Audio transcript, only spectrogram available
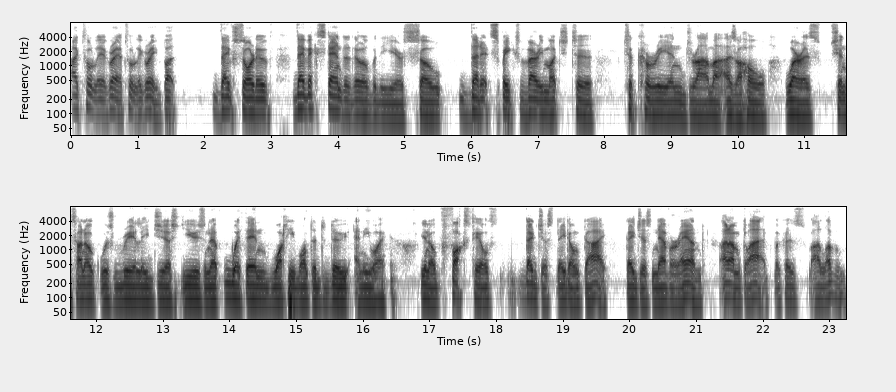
I totally agree. I totally agree. But they've sort of they've extended it over the years so that it speaks very much to to Korean drama as a whole, whereas Shin Sang-ok was really just using it within what he wanted to do anyway. You know, foxtails, they just they don't die. They just never end. And I'm glad because I love them.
